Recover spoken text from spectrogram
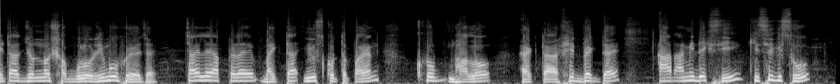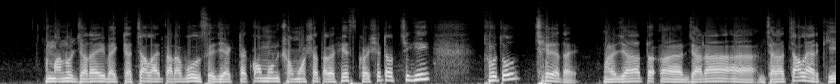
এটার জন্য সবগুলো রিমুভ হয়ে যায়। চাইলে আপনারা বাইকটা ইউজ করতে পারেন। খুব ভালো একটা ফিডব্যাক দেয়। আর আমি দেখছি কিছু কিছু মানুষ যারা এই বাইকটা চালায়, তারা বলছে যে একটা কমন সমস্যা তারা ফেস করে। সেটা হচ্ছে কি থোতল ছেড়ে দেয়। মানে যারা যারা যারা চালায় আর কি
